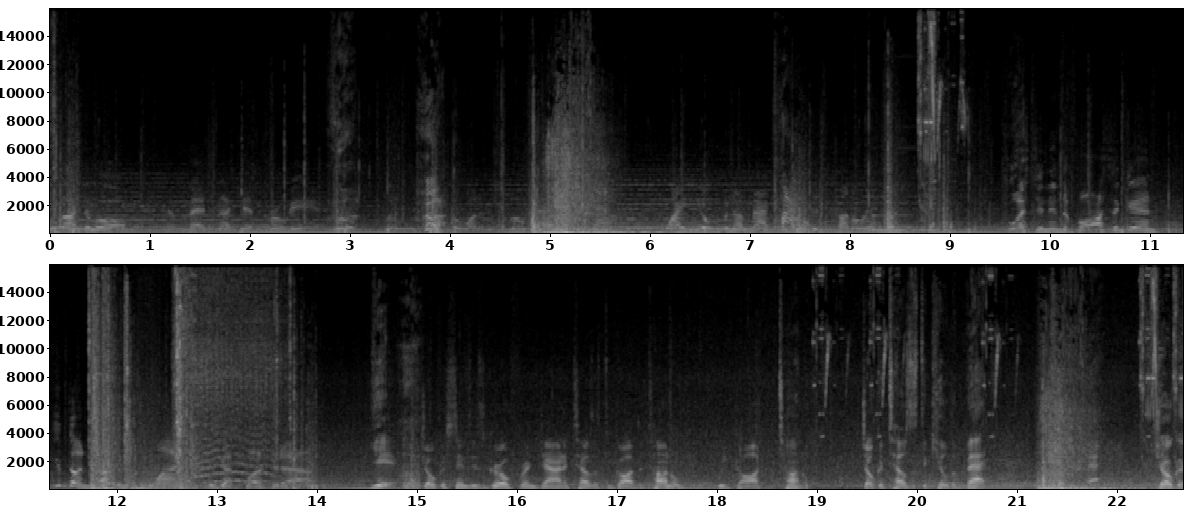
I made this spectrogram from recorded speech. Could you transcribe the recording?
We locked them all. The bat's not getting through here. Joker wanted to slow down. Why'd he open up access to this tunnel in the first place? Questioning the boss again? You've done nothing but whine since we got busted out. Yeah, Joker sends his girlfriend down and tells us to guard the tunnel. We guard the tunnel. Joker tells us to kill the bat. kill the bat. Joker.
